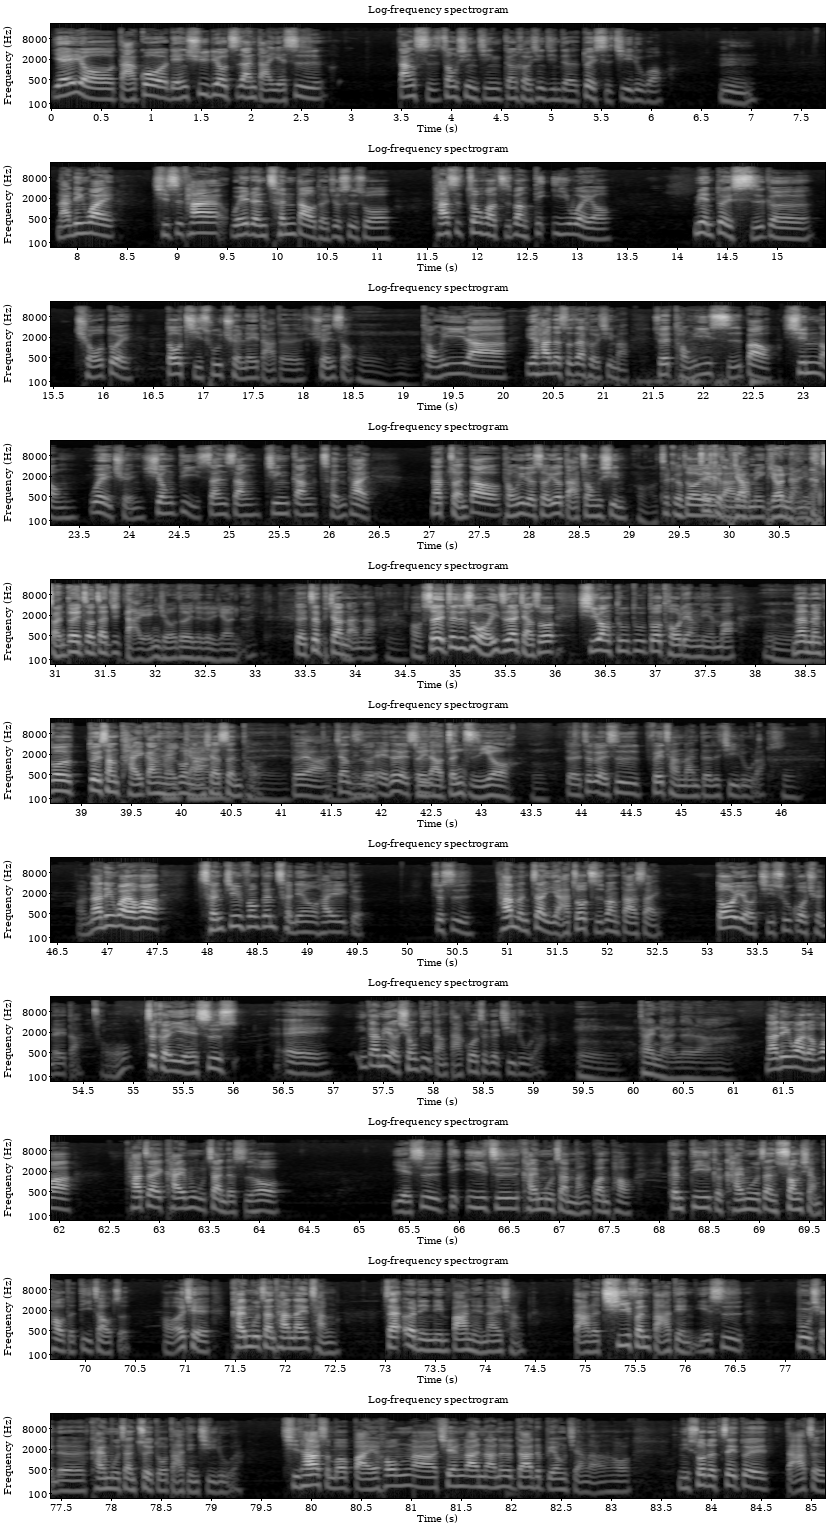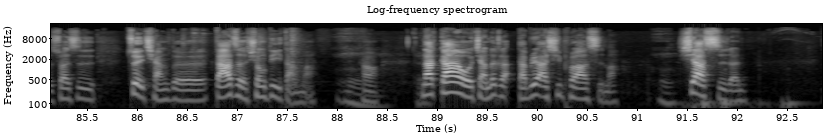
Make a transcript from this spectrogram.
也有打过连续六支安打，也是当时中信金跟何信金的对史记录哦。嗯，那另外，其实他为人称道的就是说，他是中华职棒第一位哦，面对十个球队都击出全垒打的选手。嗯统一啦，因为他那时候在核心嘛，所以统一、时报、兴农、味全、兄弟、三商、金刚、陈泰，那转到同一的时候又打中信，哦，这个这个比较比较难南美，转队之后再去打圆球队，这个比较难。对，这比较难呐、哦，所以这就是我一直在讲说，希望嘟嘟多投两年嘛，嗯，那能够对上台钢，能够拿下胜投，对对啊，对这样子，哎、这个也是对到曾子佑，嗯，对，这个也是非常难得的记录啦。是。哦，那另外的话，陈金峰跟陈连红还有一个，就是他们在亚洲职棒大赛都有击出过全垒打，哦，这个也是，诶、应该没有兄弟党打过这个记录啦。嗯，太难了啦。那另外的话，他在开幕战的时候，也是第一支开幕战满贯炮跟第一个开幕战双响炮的缔造者。哦，而且开幕战他那一场，在二零零八年那一场打了七分打点，也是目前的开幕战最多打点记录了。其他什么百轰啊、千安啊，那个大家都不用讲了。然后你说的这对打者算是最强的打者兄弟党嘛？嗯，好那刚才我讲那个 WRC Plus 嘛嗯，吓死人！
